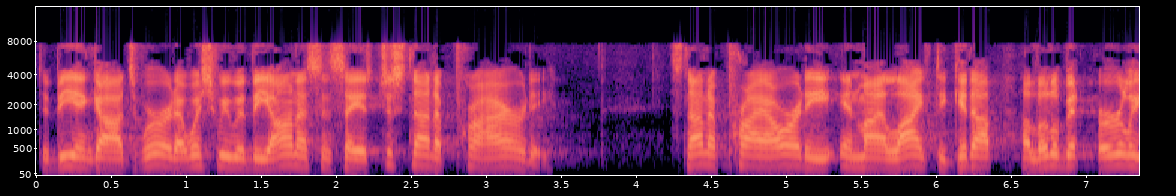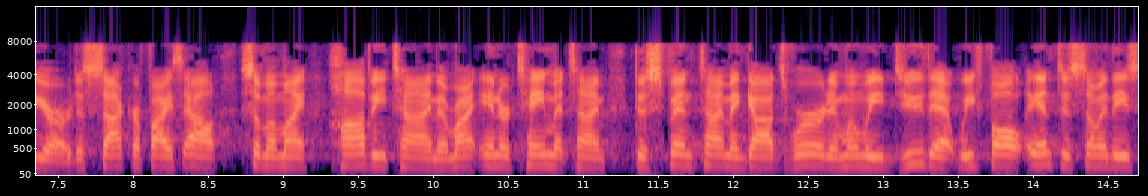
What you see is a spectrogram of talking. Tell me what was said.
to be in God's Word, I wish we would be honest and say, it's just not a priority. It's not a priority in my life to get up a little bit earlier, to sacrifice out some of my hobby time and my entertainment time to spend time in God's Word. And when we do that, we fall into some of these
